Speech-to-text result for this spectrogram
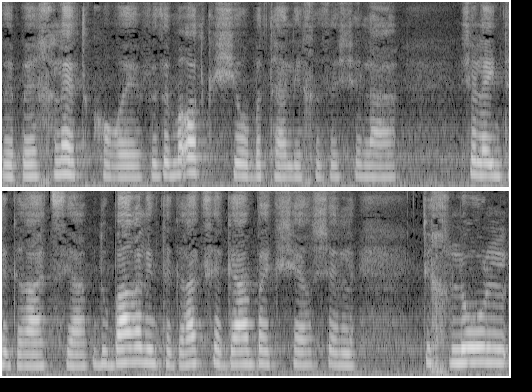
זה בהחלט קורה, וזה מאוד קשור בתהליך הזה של, ה, של האינטגרציה. מדובר על אינטגרציה גם בהקשר של תכלול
